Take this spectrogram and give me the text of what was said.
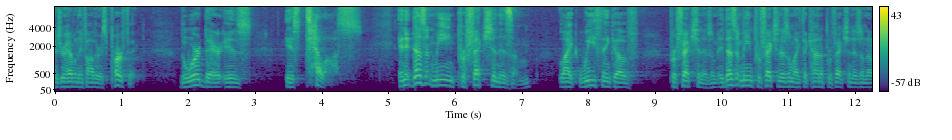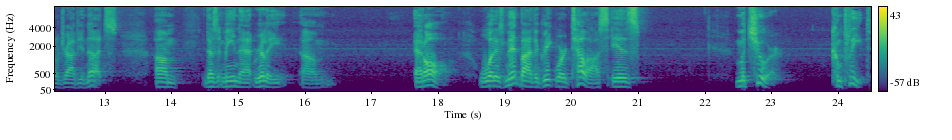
as your heavenly Father is perfect, the word there is, is telos. And it doesn't mean perfectionism like we think of perfectionism. It doesn't mean perfectionism like the kind of perfectionism that'll drive you nuts. Um, it doesn't mean that really um, at all. What is meant by the Greek word telos is mature, complete,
